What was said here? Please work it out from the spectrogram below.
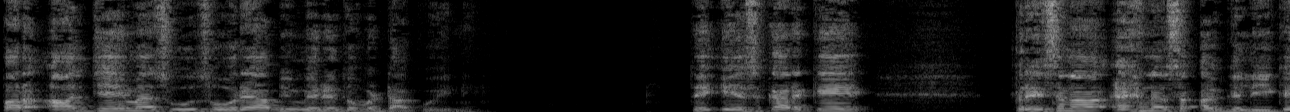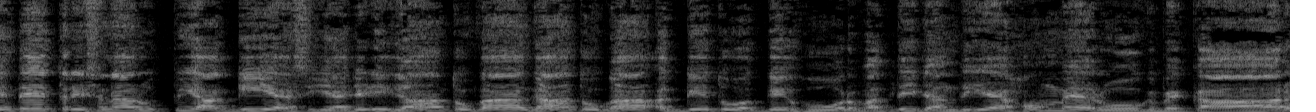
ਪਰ ਅੱਜ ਇਹ ਮਹਿਸੂਸ ਹੋ ਰਿਹਾ ਵੀ ਮੇਰੇ ਤੋਂ ਵੱਡਾ ਕੋਈ ਨਹੀਂ। ਤੇ ਇਸ ਕਰਕੇ ਤ੍ਰਿਸ਼ਨਾ ਅਹਨਸ ਅਗਲੀ ਕਹਿੰਦੇ, ਤ੍ਰਿਸ਼ਨਾ ਰੂਪੀ ਅੱਗ ਹੀ ਐਸੀ ਹੈ ਜਿਹੜੀ ਗਾਂ ਤੋਂ ਗਾਂ ਗਾਂ ਤੋਂ ਗਾਂ ਅੱਗੇ ਤੋਂ ਅੱਗੇ ਹੋਰ ਵੱਧਦੀ ਜਾਂਦੀ ਹੈ। ਹਉਮੈ ਰੋਗ ਵਿਕਾਰ,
